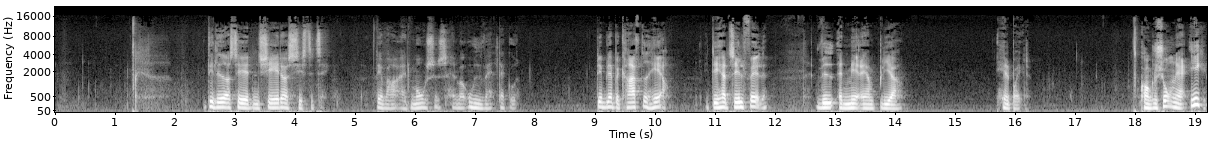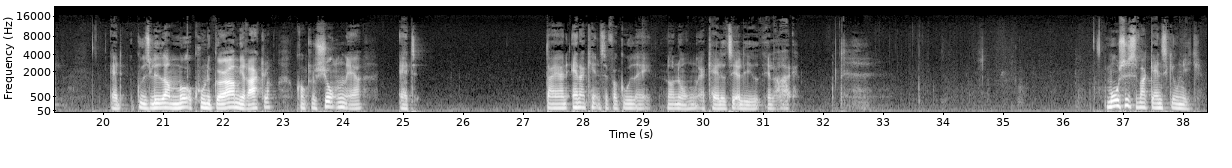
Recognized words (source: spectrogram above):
Det leder os til den sjette og sidste ting. Det var, at Moses han var udvalgt af Gud. Det bliver bekræftet her, i det her tilfælde, ved at Miriam bliver helbredt. Konklusionen er ikke, at Guds ledere må kunne gøre mirakler. Konklusionen er, at der er en anerkendelse for Gud af, når nogen er kaldet til at lede eller ej. Moses var ganske unik.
